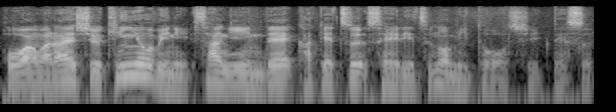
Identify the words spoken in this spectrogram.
法案は来週金曜日に参議院で可決成立の見通しです。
